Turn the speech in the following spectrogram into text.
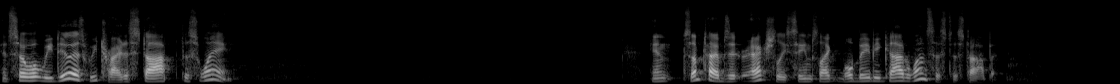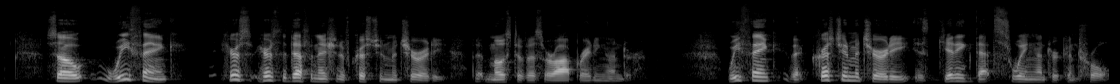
And so what we do is we try to stop the swing. And sometimes it actually seems like, well, maybe God wants us to stop it. So we think, here's, here's the definition of Christian maturity that most of us are operating under. We think that Christian maturity is getting that swing under control.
